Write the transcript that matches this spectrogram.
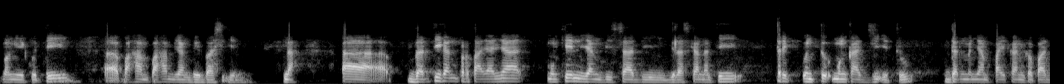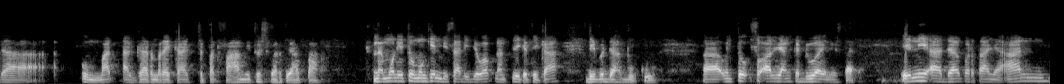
mengikuti uh, paham-paham uh, yang bebas ini. Nah uh, berarti kan pertanyaannya mungkin yang bisa dijelaskan nanti trik untuk mengkaji itu dan menyampaikan kepada umat agar mereka cepat paham itu seperti apa. Namun itu mungkin bisa dijawab nanti ketika dibedah buku. Uh, untuk soal yang kedua ini Ustaz. Ini ada pertanyaan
